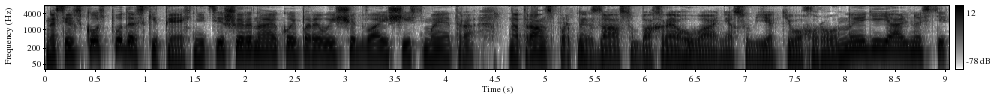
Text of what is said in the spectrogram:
на сільськогосподарській техніці, ширина якої перевищує 2,6 метра, на транспортних засобах реагування суб'єктів охоронної діяльності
